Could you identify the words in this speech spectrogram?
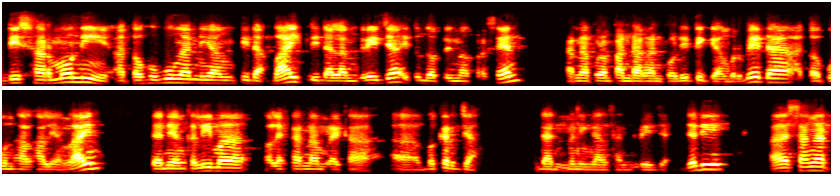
disharmoni atau hubungan yang tidak baik di dalam gereja itu 25 persen karena pandangan politik yang berbeda ataupun hal-hal yang lain dan yang kelima oleh karena mereka uh, bekerja dan meninggalkan gereja. Jadi uh, sangat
